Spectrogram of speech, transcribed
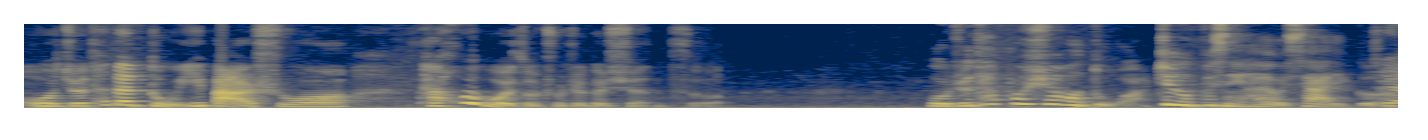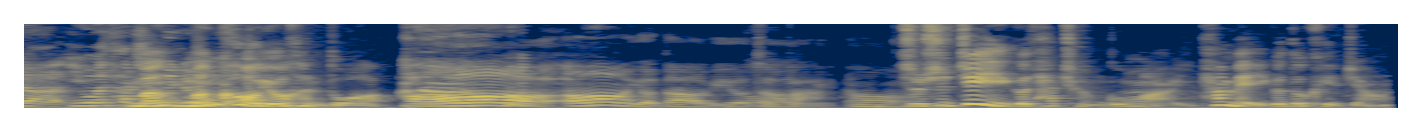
我觉得他在赌一把，说他会不会做出这个选择。我觉得他不需要赌啊，这个不行，还有下一个。对啊，因为他门门口有很多。哦哦，有道理，有道理。嗯，只是这一个他成功而已，他每一个都可以这样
